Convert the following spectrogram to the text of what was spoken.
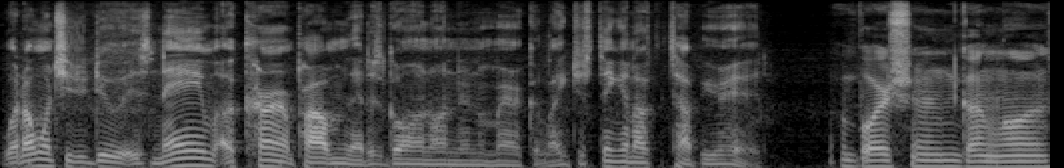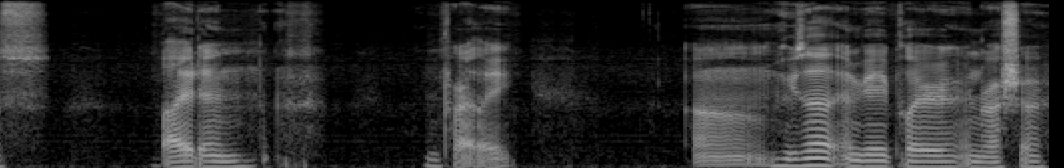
what I want you to do is name a current problem that is going on in America. Like just thinking off the top of your head. Abortion, gun laws, Biden, and probably like, um, who's that NBA player in Russia?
